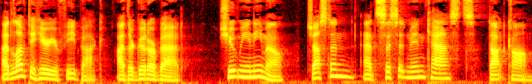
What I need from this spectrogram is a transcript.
I'd love to hear your feedback, either good or bad. Shoot me an email, justin at sysadmincasts.com.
